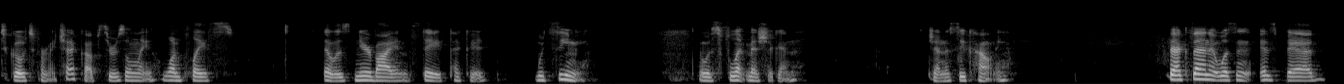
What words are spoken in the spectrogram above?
to go to, for my checkups, there was only one place that was nearby in the state that could would see me. It was Flint, Michigan, Genesee County. Back then, it wasn't as bad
